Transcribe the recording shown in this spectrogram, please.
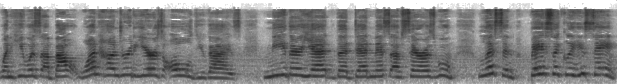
when he was about 100 years old, you guys. Neither yet the deadness of Sarah's womb. Listen, basically, he's saying,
